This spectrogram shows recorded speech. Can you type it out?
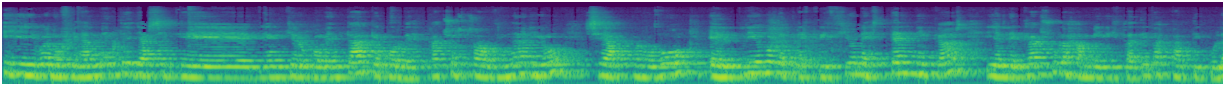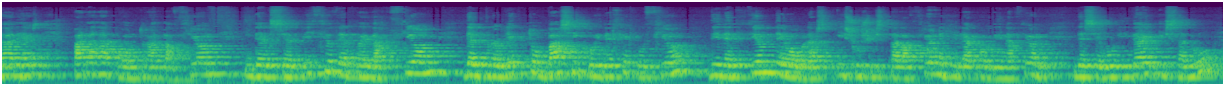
Y bueno, finalmente ya sí que quiero comentar que por despacho extraordinario se aprobó el pliego de prescripciones técnicas y el de cláusulas administrativas particulares para la contratación del servicio de redacción del proyecto básico y de ejecución, dirección de obras y sus instalaciones y la coordinación de seguridad y salud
